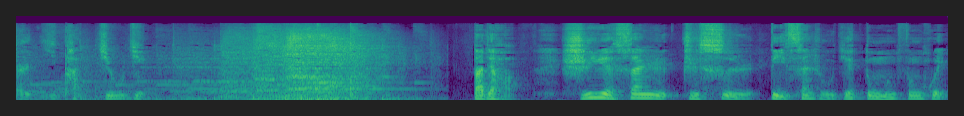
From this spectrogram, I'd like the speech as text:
而一探究竟。大家好，十月三日至四日，第三十五届东盟峰会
